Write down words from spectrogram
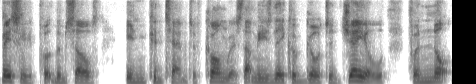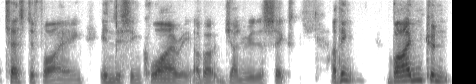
basically put themselves in contempt of Congress. That means they could go to jail for not testifying in this inquiry about January the 6th. I think Biden can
